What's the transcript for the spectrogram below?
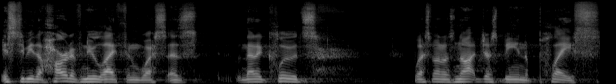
is to be the heart of new life in West, as and that includes West Meadows not just being a place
